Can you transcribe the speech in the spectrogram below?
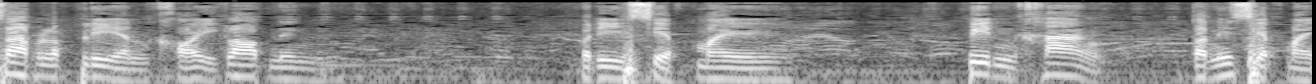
ทราบแล้วเปลี่ยนขออีกรอบหนึ่งพอดีเสียบใหม่ปิ้นข้าง ตอนนี้เสียบใหม่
